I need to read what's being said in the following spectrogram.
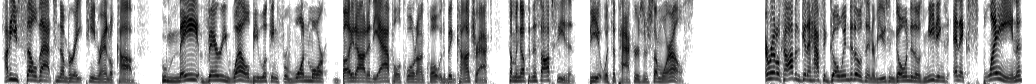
How do you sell that to number 18, Randall Cobb, who may very well be looking for one more bite out of the apple, quote unquote, with a big contract coming up in this offseason, be it with the Packers or somewhere else? And Randall Cobb is going to have to go into those interviews and go into those meetings and explain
